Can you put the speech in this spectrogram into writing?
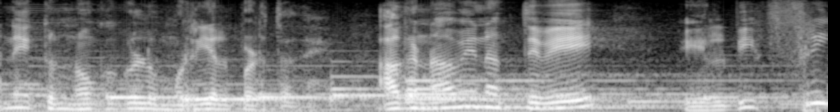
ಅನೇಕ ನೊಗಗಳು ಮುರಿಯಲ್ಪಡ್ತದೆ. ಆಗ ನಾವೇನಾಗ್ತೀವಿ? Will be free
